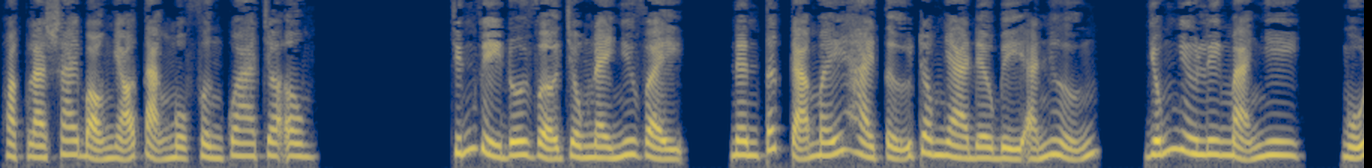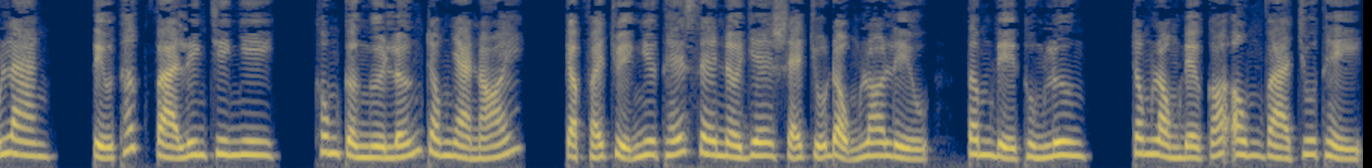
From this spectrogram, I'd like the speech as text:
hoặc là sai bọn nhỏ tặng một phần qua cho ông. Chính vì đôi vợ chồng này như vậy, nên tất cả mấy hài tử trong nhà đều bị ảnh hưởng, giống như Liên Mạng Nhi, Ngũ Lan, Tiểu Thất và Liên Chi Nhi, không cần người lớn trong nhà nói, gặp phải chuyện như thế CNG sẽ chủ động lo liệu, tâm địa thuần lương, trong lòng đều có ông và Chu Thị,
